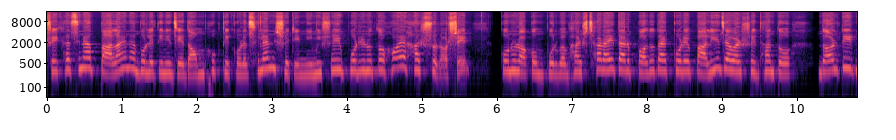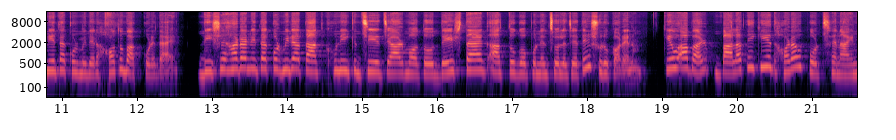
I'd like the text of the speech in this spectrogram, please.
শেখ হাসিনা পালায় না বলে তিনি যে দমভক্তি করেছিলেন, সেটি নিমিষেই পরিণত হয় হাস্যরসে। কোনো রকম পূর্বাভাস ছাড়াই তার পদত্যাগ করে পালিয়ে যাওয়ার সিদ্ধান্ত দলটির নেতাকর্মীদের হতবাক করে দেয়। দিশেহারা নেতাকর্মীরা তাৎক্ষণিক যে যার মতো দেশ ত্যাগ, আত্মগোপনে চলে যেতে শুরু করেন। কেউ আবার বালাতে গিয়ে ধরাও পড়ছেন আইন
